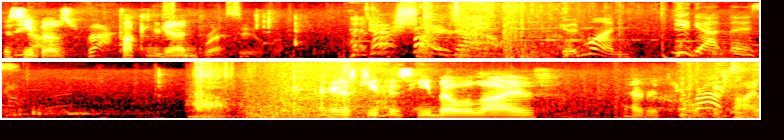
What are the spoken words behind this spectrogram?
this Hebo's fucking good. Good one. You got this. I can just keep this Hebo alive. Everything will be fine.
